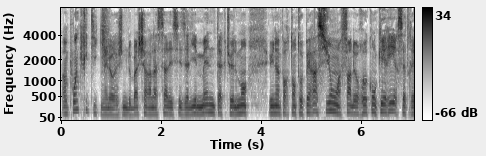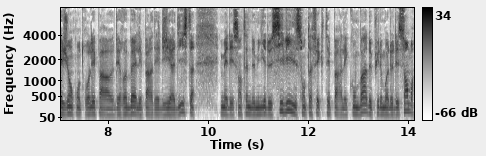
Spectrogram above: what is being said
un point critique. le régime de Bachar al-Assad et ses alliés mènent actuellement une importante opération afin de reconquérir cette région contrôlée par euh, des rebelles et par des djihadistes. Mais des centaines de milliers de civils sont affectés par les combats depuis le mois de décembre.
